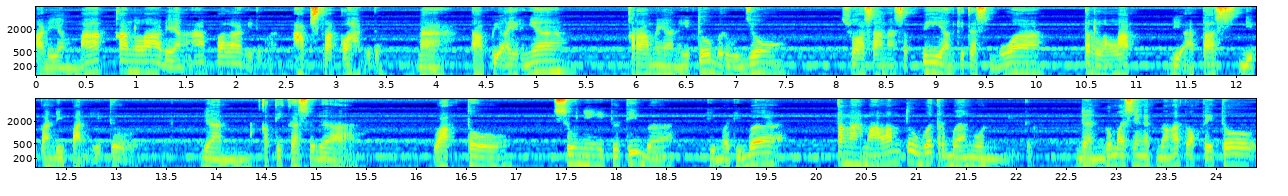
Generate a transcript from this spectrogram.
Ada yang makan lah ada yang apalah gitu kan. Abstrak lah gitu. Nah tapi akhirnya keramaian itu berujung suasana sepi yang kita semua terlelap di atas dipan-dipan itu. Dan ketika sudah waktu sunyi itu tiba tiba-tiba tengah malam tuh gue terbangun gitu. Dan gue masih inget banget waktu itu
